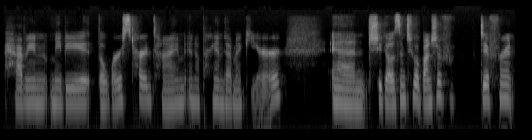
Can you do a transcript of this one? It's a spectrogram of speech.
having maybe the worst hard time in a pandemic year. And she goes into a bunch of different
